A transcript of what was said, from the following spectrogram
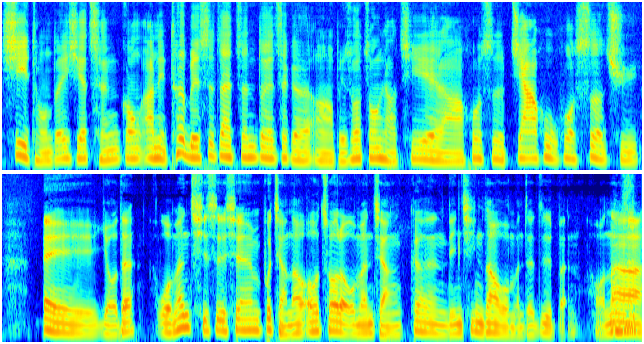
系统的一些成功案例，特别是在针对这个啊、比如说中小企业啊，或是家户或社区。哎，有的。我们其实先不讲到欧洲了，我们讲更临近到我们的日本。哦，那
